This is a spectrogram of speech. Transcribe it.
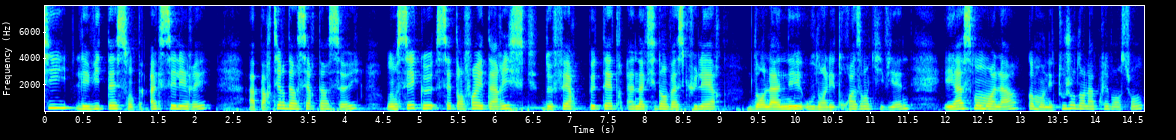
si les vitesses sont accélérées, à partir d'un certain seuil, on sait que cet enfant est à risque de faire peut-être un accident vasculaire dans l'année ou dans les trois ans qui viennent. Et à ce moment-là, comme on est toujours dans la prévention,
